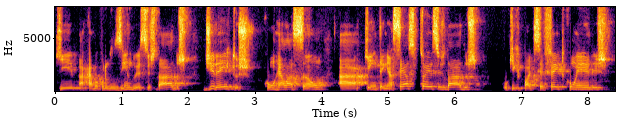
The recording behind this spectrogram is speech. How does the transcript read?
que acaba produzindo esses dados, direitos com relação a quem tem acesso a esses dados, o que pode ser feito com eles,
